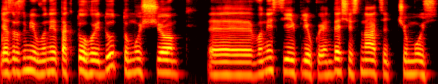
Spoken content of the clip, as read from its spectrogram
Я зрозумів, вони так туго йдуть, тому що е, вони з цією плівкою. ND16 чомусь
